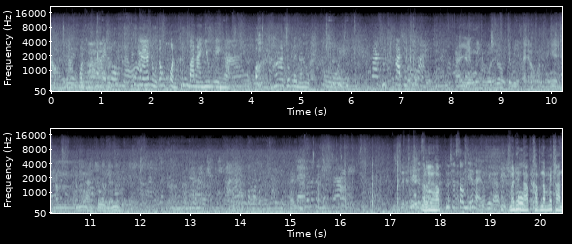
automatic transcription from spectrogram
เรายังขนมาแม่หนูต้องขนขึ้นบานาฮิวเองอะห้าชุดเลยนะลูกค่าชุดค่าชุดที่ไหนยังไม่รู้เลยว่าจะมีใครเอามันไหมมันมันงานปูนแล้ว นี่อะไรนะครับ ชุดส้มที่ไหนแล้วพี่นัทไม่ได้นับครับนับไม่ทัน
